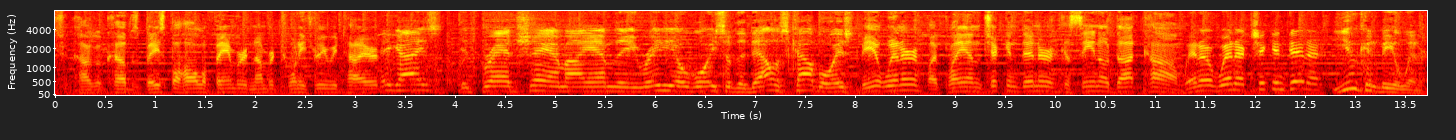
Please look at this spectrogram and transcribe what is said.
Chicago Cubs Baseball Hall of Famer, number 23 retired. Hey guys, it's Brad Sham. I am the radio voice of the Dallas Cowboys. Be a winner by playing chickendinnercasino.com. Winner, winner, chicken dinner. You can be a winner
